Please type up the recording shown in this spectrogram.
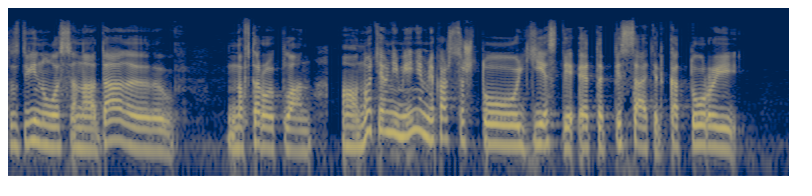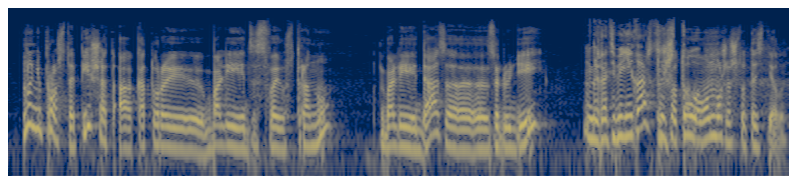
сдвинулась она, да, э, на второй план. А, но, тем не менее, мне кажется, что если это писатель, который, ну, не просто пишет, а который болеет за свою страну, болеет, да, за, за людей, так а тебе не кажется, что, что он может что-то сделать?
